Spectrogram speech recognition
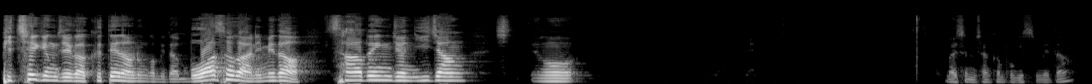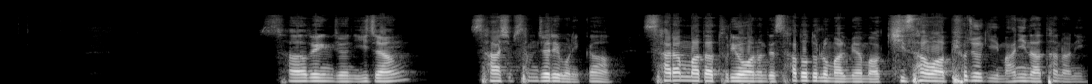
빛의 경제가 그때 나오는 겁니다. 모아서가 아닙니다. 사도행전 2장, 어, 말씀 잠깐 보겠습니다. 사도행전 2장 43절에 보니까 사람마다 두려워하는데 사도들로 말미암아 기사와 표적이 많이 나타나니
